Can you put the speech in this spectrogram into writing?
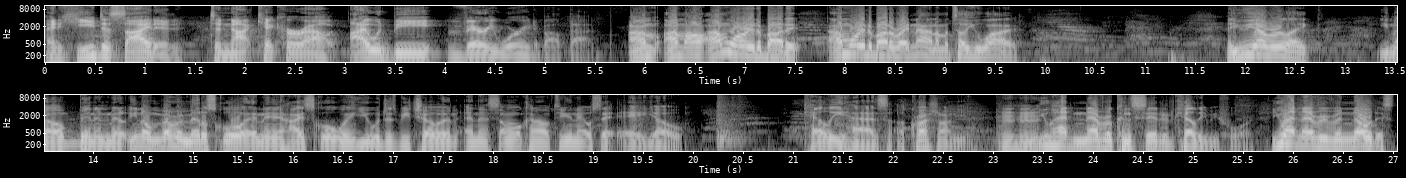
and he decided to not kick her out, I would be very worried about that. I'm I'm I'm worried about it. I'm worried about it right now, and I'm gonna tell you why. Have you ever like, you know, been in middle? You know, remember middle school and in high school when you would just be chilling, and then someone will come up to you and they'll say, "Hey, yo, Kelly has a crush on you." Mm-hmm. You had never considered Kelly before. You had never even noticed.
